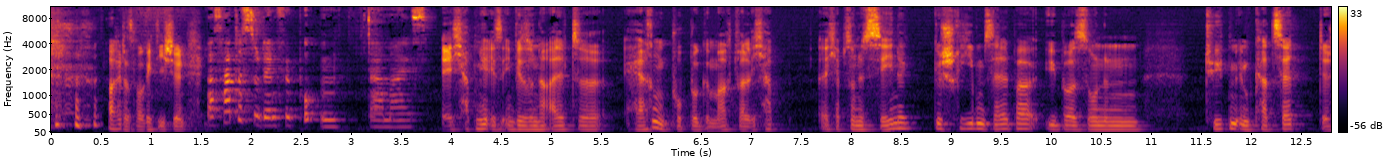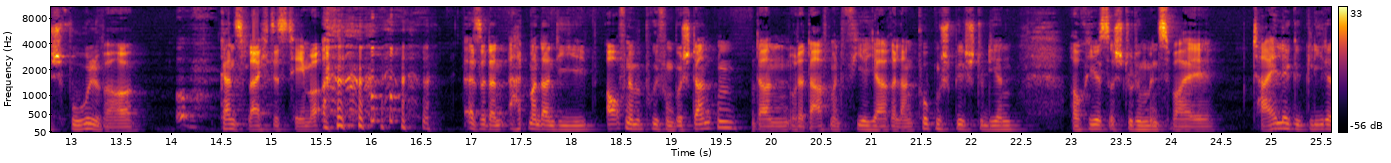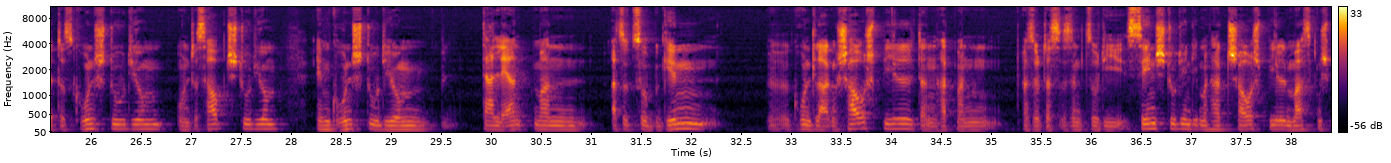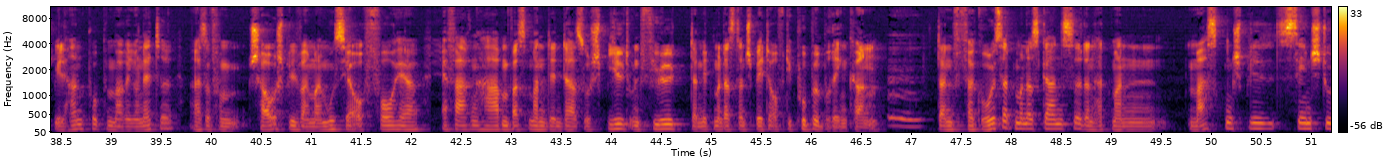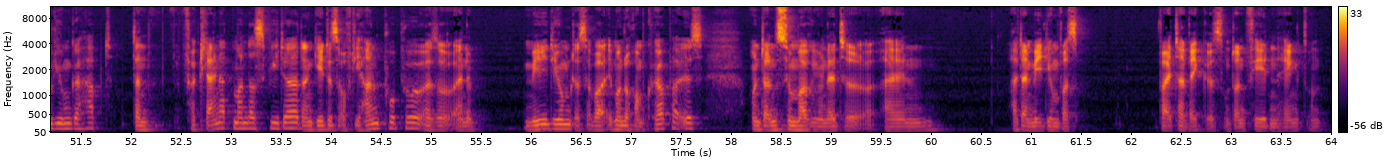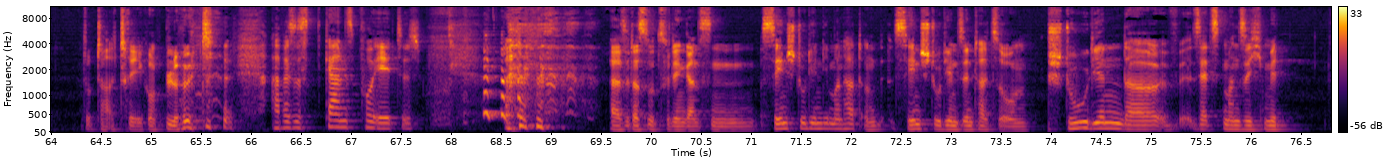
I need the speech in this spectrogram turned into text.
Ach, das war richtig schön. Was hattest du denn für Puppen damals? Ich habe mir jetzt irgendwie so eine alte Herrenpuppe gemacht, weil ich habe ich hab so eine Szene geschrieben selber über so einen Typen im KZ, der schwul war. Oh. Ganz leichtes Thema. Also dann hat man dann die Aufnahmeprüfung bestanden, dann oder darf man vier Jahre lang Puppenspiel studieren. Auch hier ist das Studium in zwei Teile gegliedert, das Grundstudium und das Hauptstudium. Im Grundstudium, da lernt man also zu Beginn äh, Grundlagen Schauspiel, dann hat man, also das sind so die Szenenstudien, die man hat, Schauspiel, Maskenspiel, Handpuppe, Marionette. Also vom Schauspiel, weil man muss ja auch vorher erfahren haben, was man denn da so spielt und fühlt, damit man das dann später auf die Puppe bringen kann. Dann vergrößert man das Ganze, dann hat man Maskenspiel-Szenenstudium gehabt, dann verkleinert man das wieder, dann geht es auf die Handpuppe, also eine Medium, das aber immer noch am Körper ist, und dann zur Marionette, ein alter Medium, was weiter weg ist und an Fäden hängt und total träge und blöd. Aber es ist ganz poetisch. Also das so zu den ganzen Szenenstudien, die man hat. Und Szenenstudien sind halt so Studien, da setzt man sich mit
